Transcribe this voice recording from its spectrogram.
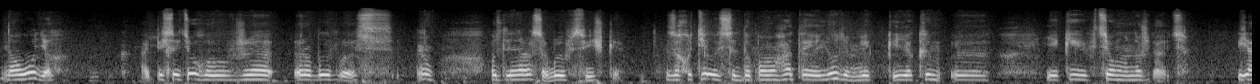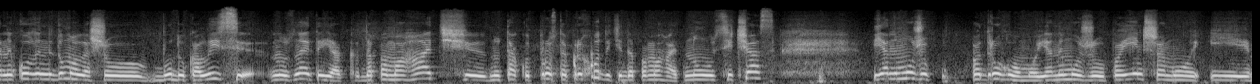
на одяг, а після цього вже робив е, ну, один раз робив свічки. захотілося допомагати людям, яким, е, які в цьому нуждаються. Я ніколи не думала, що буду колись, ну знаєте як, допомагати, ну так от просто приходити і допомагати. Ну зараз я не можу по-другому, я не можу по-іншому і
